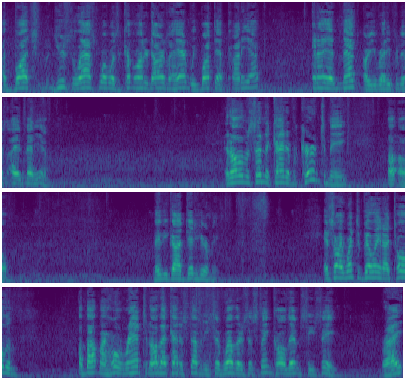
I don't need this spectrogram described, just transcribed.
I bought, used the last one was a couple hundred dollars I had. We bought that Pontiac, and I had met. Are you ready for this? I had met him, and all of a sudden it kind of occurred to me, uh oh, maybe God did hear me. And so I went to Billy and I told him about my whole rant and all that kind of stuff. And he said, Well, there's this thing called MCC, right?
